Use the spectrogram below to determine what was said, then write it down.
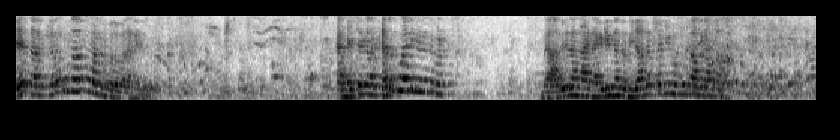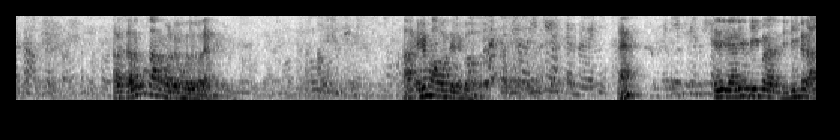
ඒත් අර කරපු කර්ම වල මොකද කරන්නේ එතකොට? ආ මෙතන කරපු වැඩි කෙනෙක් එතකොට. දැන් අද ඉඳන් ආයෙ නැගිටින්න නැතුව නිදාගත්තා කියමු මොකද කරන්නේ? අර කරපු කර්ම වල මොකද කරන්නේ එතකොට? ආ එහෙම අවශ්‍යනේ කොහොමද? ඈ? ඒ වැඩි පින් කරද්දී පින් කරා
